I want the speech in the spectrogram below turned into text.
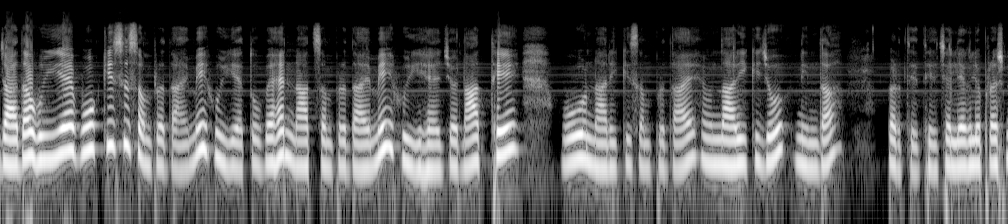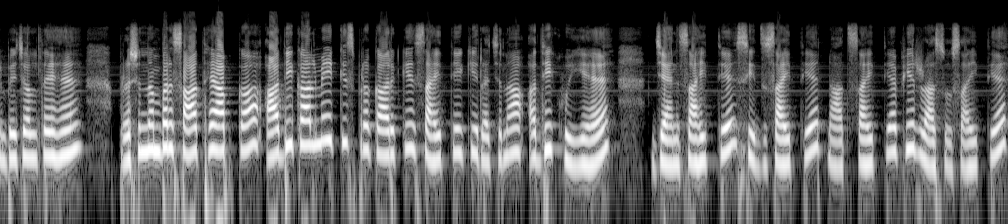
ज़्यादा हुई है, वो किस संप्रदाय में हुई है? तो वह नाथ संप्रदाय में हुई है। जो नाथ थे, वो नारी की संप्रदाय, नारी की जो निंदा करते थे। चलिए अगले प्रश्न पे चलते हैं। प्रश्न नंबर सात है आपका। आदिकाल में किस प्रकार के साहित्य की रचना अधिक हुई है? जैन साहित्य, सिद्ध साहित्य, नाथ साहित्य फिर रासो साहित्य?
